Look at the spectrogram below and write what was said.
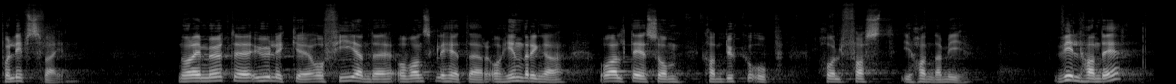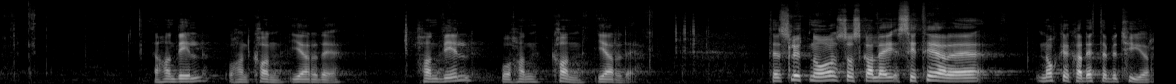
På livsveien. Når jeg møter ulykker og fiender og vanskeligheter og hindringer og alt det som kan dukke opp, hold fast i handa mi. Vil han det? Ja, han vil, og han kan gjøre det. Han vil, og han kan gjøre det. Til slutt nå så skal jeg sitere noe hva dette betyr.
